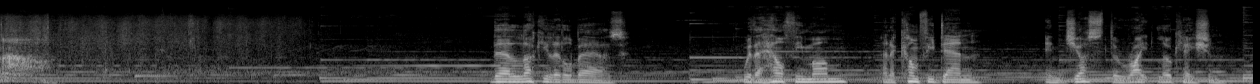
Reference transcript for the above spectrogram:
Oh. They're lucky little bears. With a healthy mum and a comfy den in just the right location.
